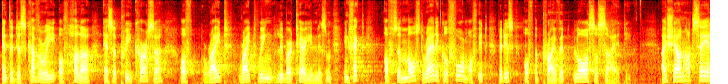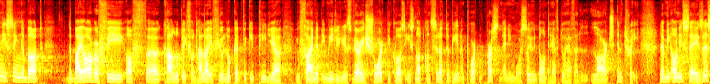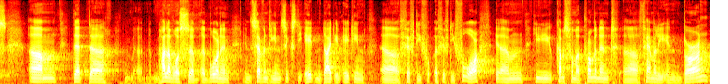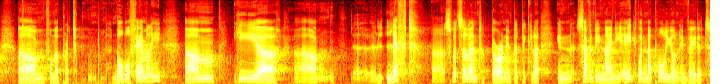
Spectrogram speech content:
and the discovery of Haller as a precursor of right, right-wing libertarianism. In fact, of the most radical form of it, that is, of a private law society. I shall not say anything about the biography of uh, Karl Ludwig von Haller, if you look at Wikipedia, you find it immediately is very short because he's not considered to be an important person anymore, so you don't have to have a large entry. Let me only say this, um, that uh, Haller was uh, uh born in, in 1768 and died in 1854. Uh, um, he comes from a prominent uh, family in Bern, um, from a noble family. Um, he uh, um, left uh, Switzerland, Bern in particular, in 1798 when Napoleon invaded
